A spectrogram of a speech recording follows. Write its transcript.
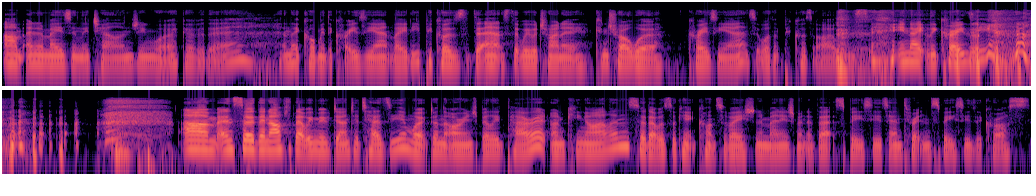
um, and amazingly challenging work over there. And they called me the crazy ant lady because the ants that we were trying to control were crazy ants. It wasn't because I was innately crazy. Um, and so then after that, we moved down to Tassie and worked on the orange bellied parrot on King Island. So that was looking at conservation and management of that species and threatened species across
